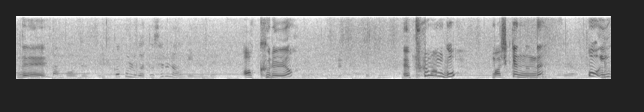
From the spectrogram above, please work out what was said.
네. 망고 거꾸로가 또 새로 나온 게 있는데. 아, 그래요? 애플망고? 맛있겠는데? 어, 이거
